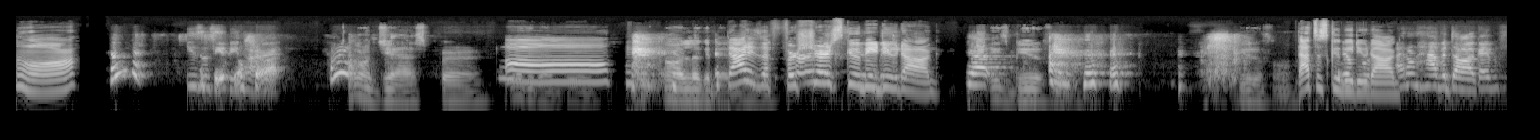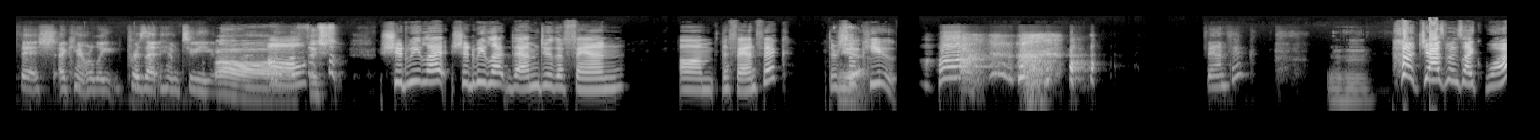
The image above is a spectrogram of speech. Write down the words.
Aw. Come here. He's Let's a see if he'll show up. Come here. Oh, Jasper. Look at that. Oh, look at that. that is a baby. for sure scooby doo dog Yeah. He's beautiful. Beautiful. that's a Scooby Doo dog I don't have a dog. I have a fish. I can't really present him to you. Oh, Aw. fish. Should we let should we let them do the fan um the fanfic? They're so cute. Fanfic? hmm Jasmine's like, "What?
